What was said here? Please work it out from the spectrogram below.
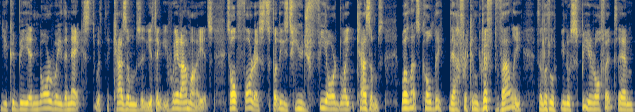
you could be in Norway the next with the chasms, and you think, where am I? It's it's all forests, but these huge fjord-like chasms. Well, that's called the, the African Rift Valley. It's a little, you know, spear off it. Um,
